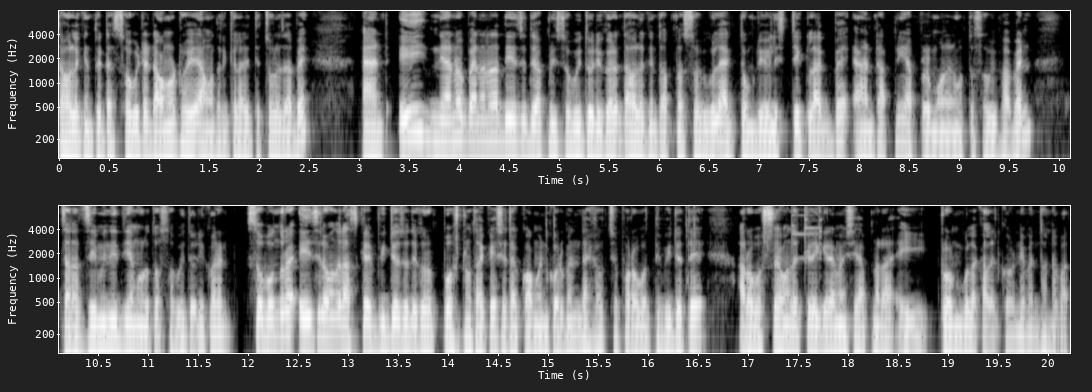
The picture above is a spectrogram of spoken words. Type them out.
তাহলে কিন্তু এটা ছবিটা ডাউনলোড হয়ে আমাদের গ্যালারিতে চলে যাবে। অ্যান্ড এই ন্যানো ব্যানানা দিয়ে যদি আপনি ছবি তৈরি করেন, তাহলে কিন্তু আপনার ছবিগুলো একদম রিয়েলিস্টিক লাগবে অ্যান্ড আপনি আপনার মনের মতো ছবি পাবেন যারা জেমিনি দিয়ে মূলত ছবি তৈরি করেন। সো বন্ধুরা, এই ছিল আমাদের আজকের ভিডিও যদি কোনো প্রশ্ন থাকে, সেটা কমেন্ট করবেন। দেখা হচ্ছে পরবর্তী ভিডিওতে আর অবশ্যই আমাদের টেলিগ্রামে এসে আপনারা এই প্রোমগুলো কালেক্ট করে নেবেন। ধন্যবাদ।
